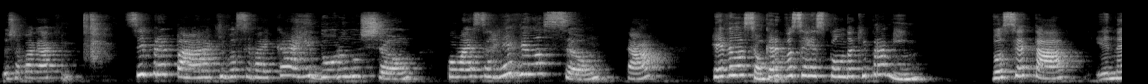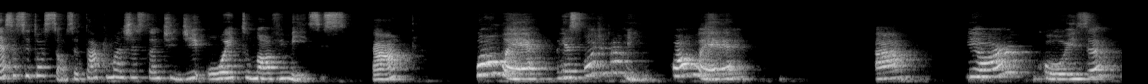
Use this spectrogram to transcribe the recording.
Deixa eu apagar aqui se prepara que você vai cair duro no chão com essa revelação, tá? Revelação. Quero que você responda aqui para mim. Você tá nessa situação, você tá com uma gestante de oito, nove meses, tá? Qual é, responde para mim, qual é a pior coisa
